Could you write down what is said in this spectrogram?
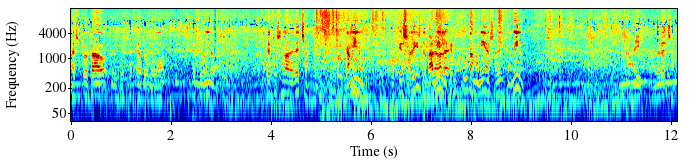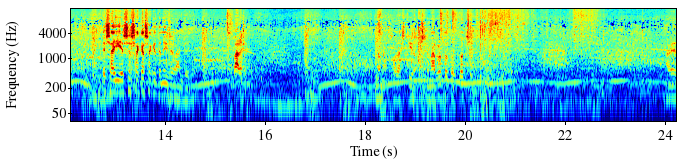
Ha explotado el que el jefe ha atropellado. Jefe, ¿dónde vas? Jefe, es a la derecha. Por el camino. ¿Por qué salís del Vale, camino? vale. Qué puta manía salir del camino. Ahí, a la derecha. Es ahí, es esa casa que tenéis delante. Vale. No me jodas, tío. Se me ha roto todo el coche. A ver.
